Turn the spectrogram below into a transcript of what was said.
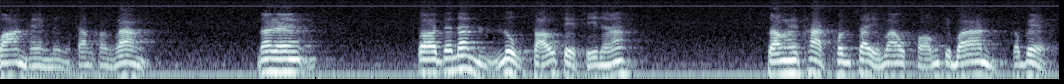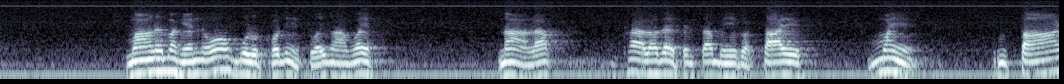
บ้านแห่งหนึ่งทางข้างล่างนั่นแหละตอนนั้นลูกสาวเศรษฐีนะสั่งให้ทาสคนใส่มาเอาของที่บ้านกับแม่ มาเลยมาเห็นโอ้บุรุษคนนี้สวยงามไว้ น่ารัก ถ้าเราได้เป็นสามีก็ตายไม่ตาย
